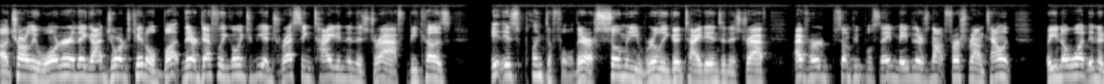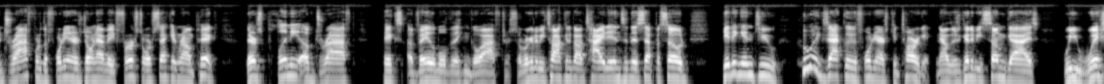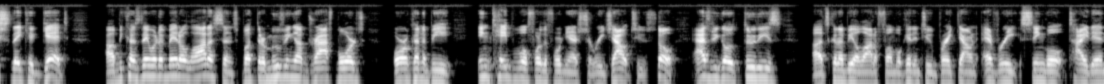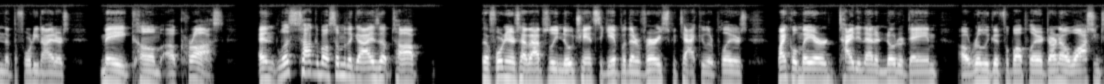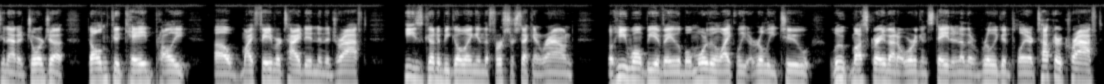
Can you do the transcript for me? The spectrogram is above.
uh, Charlie Woerner and they got George Kittle, but they're definitely going to be addressing tight end in this draft because it is plentiful. There are so many really good tight ends in this draft. I've heard some people say maybe there's not first round talent, but you know what? In a draft where the 49ers don't have a first or second round pick, there's plenty of draft picks available that they can go after. So we're going to be talking about tight ends in this episode, getting into who exactly the 49ers can target. Now, there's going to be some guys we wish they could get uh, because they would have made a lot of sense, but they're moving up draft boards or going to be incapable for the 49ers to reach out to. So as we go through these, uh, it's going to be a lot of fun. We'll get into break down every single tight end that the 49ers may come across. And let's talk about some of the guys up top. The 49ers have absolutely no chance to get, but they're very spectacular players. Michael Mayer, tight end out of Notre Dame, a really good football player. Darnell Washington out of Georgia. Dalton Kincaid, probably uh, my favorite tight end in the draft. He's going to be going in the first or second round. So he won't be available. More than likely early two. Luke Musgrave out of Oregon State, another really good player. Tucker Kraft,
